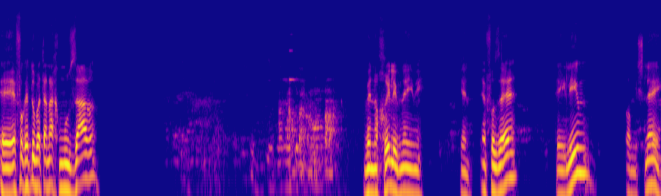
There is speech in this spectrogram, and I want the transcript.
אה, איפה כתוב בתנ"ך מוזר? ונוכרי לבני אמי. כן, איפה זה? תהילים או משלי?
